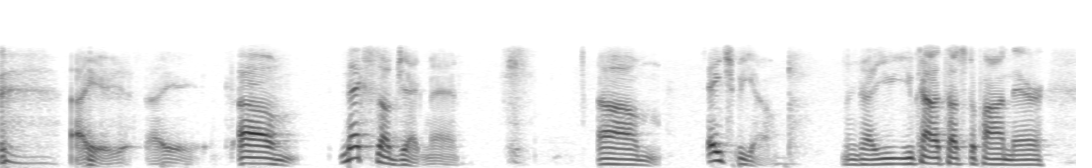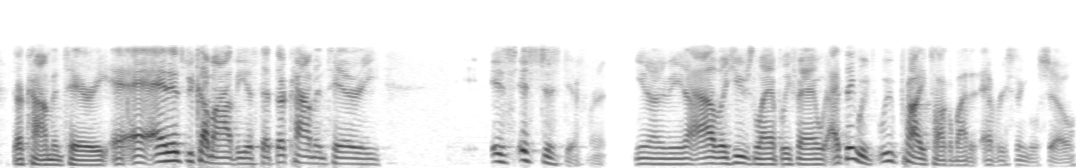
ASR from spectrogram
I hear you. I hear you. Um, next subject, man. Um, HBO. Okay, you you kind of touched upon their their commentary, and, and it's become obvious that their commentary is it's just different. You know what I mean? I'm a huge Lampley fan. I think we we probably talk about it every single show,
